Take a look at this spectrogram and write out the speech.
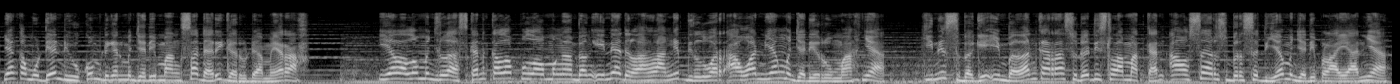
yang kemudian dihukum dengan menjadi mangsa dari Garuda Merah. Ia lalu menjelaskan kalau pulau mengambang ini adalah langit di luar awan yang menjadi rumahnya. Kini sebagai imbalan karena sudah diselamatkan, Aose harus bersedia menjadi pelayannya.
